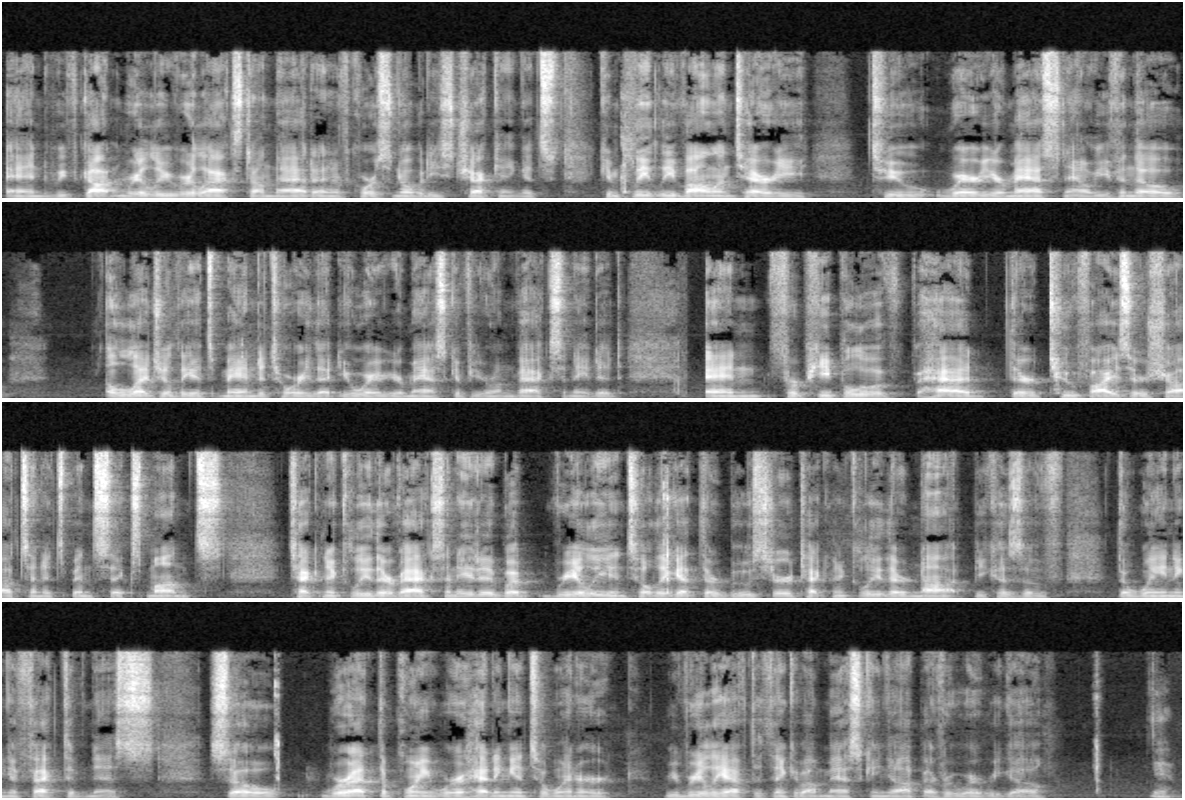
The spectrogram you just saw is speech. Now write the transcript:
And we've gotten really relaxed on that. And of course, nobody's checking. It's completely voluntary to wear your mask now, even though allegedly it's mandatory that you wear your mask if you're unvaccinated. And for people who have had their two Pfizer shots and it's been six months, technically they're vaccinated, but really until they get their booster, technically they're not because of the waning effectiveness. So we're at the point where heading into winter, we really have to think about masking up everywhere we go. Yeah.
